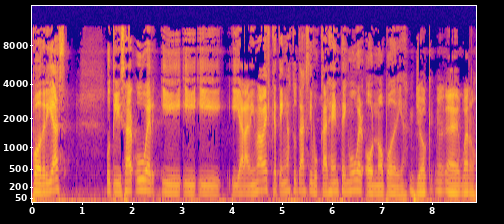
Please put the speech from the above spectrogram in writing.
¿podrías utilizar Uber y, y, y, y a la misma vez que tengas tu taxi buscar gente en Uber o no podrías? Yo, eh, bueno,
